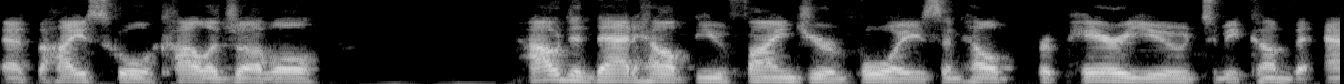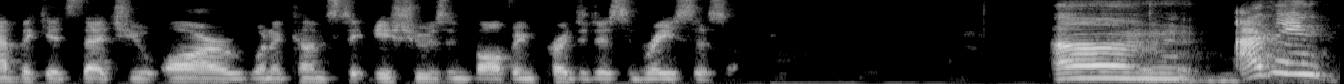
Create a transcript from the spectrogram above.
at the high school, college level, how did that help you find your voice and help prepare you to become the advocates that you are when it comes to issues involving prejudice and racism? Um, I think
